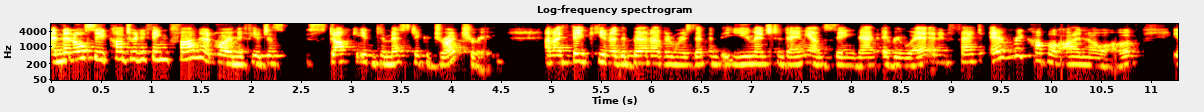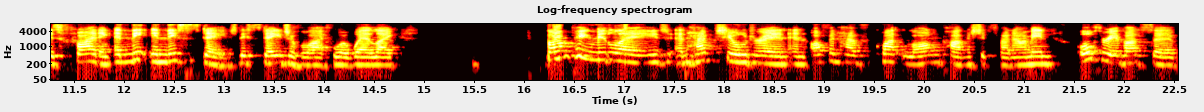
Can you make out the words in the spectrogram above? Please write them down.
And then also, you can't do anything fun at home if you're just stuck in domestic drudgery. And I think, you know, the burnout and resentment that you mentioned, Amy, I'm seeing that everywhere. And in fact, every couple I know of is fighting. And in this stage, this stage of life where we're like bumping middle age and have children and often have quite long partnerships by now. I mean, all three of us are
